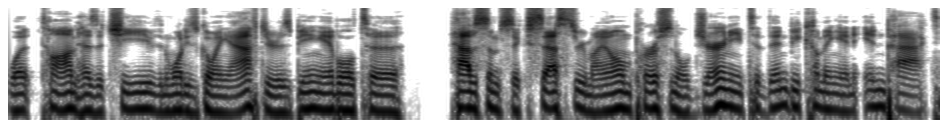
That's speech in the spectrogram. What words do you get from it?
what Tom has achieved and what he's going after is being able to have some success through my own personal journey to then becoming an impact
